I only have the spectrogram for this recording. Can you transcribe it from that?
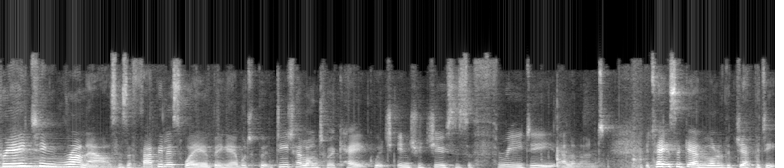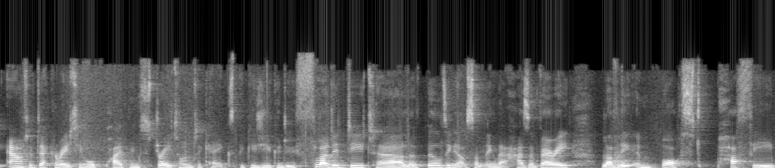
Creating runouts is a fabulous way of being able to put detail onto a cake which introduces a 3D element. It takes again a lot of the jeopardy out of decorating or piping straight onto cakes because you can do flooded detail of building up something that has a very lovely embossed, puffy,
